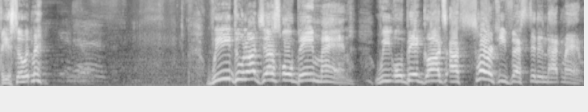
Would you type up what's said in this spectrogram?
Are you still with me? We do not just obey man, we obey God's authority vested in that man.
